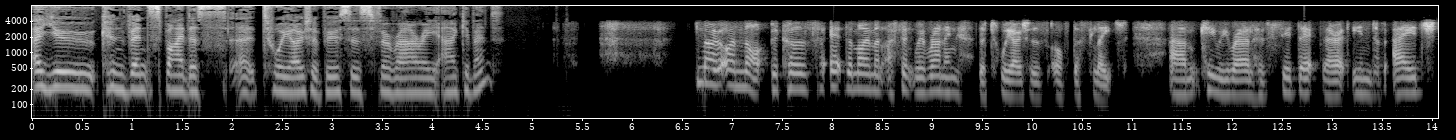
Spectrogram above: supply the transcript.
Are you convinced by this uh, Toyota versus Ferrari argument? No, I'm not, because at the moment I think we're running the Toyotas of the fleet. Um, KiwiRail have said that they're at end of age.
